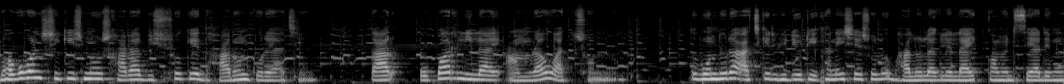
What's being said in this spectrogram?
ভগবান শ্রীকৃষ্ণ সারা বিশ্বকে ধারণ করে আছেন। তার ওপার লীলায় আমরাও আচ্ছন্ন। তো বন্ধুরা, আজকের ভিডিওটি এখানেই শেষ হলো। ভালো লাগলে লাইক, কমেন্ট, শেয়ার এবং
